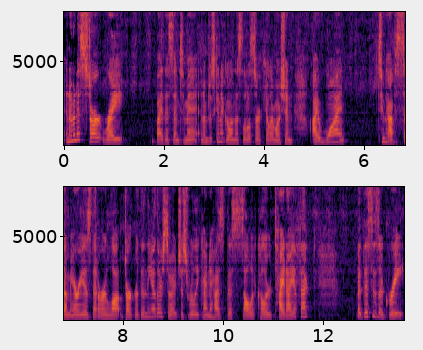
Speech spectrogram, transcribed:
And I'm going to start right by the sentiment and I'm just going to go in this little circular motion. I want to have some areas that are a lot darker than the others so it just really kind of has this solid colored tie-dye effect. But this is a great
